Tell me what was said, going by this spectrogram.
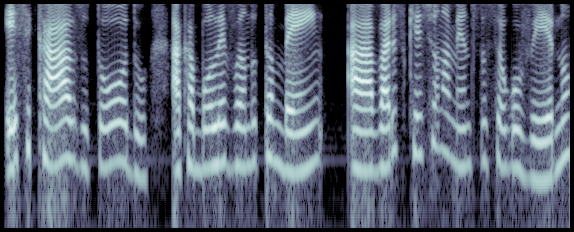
esse caso todo acabou levando também a vários questionamentos do seu governo.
